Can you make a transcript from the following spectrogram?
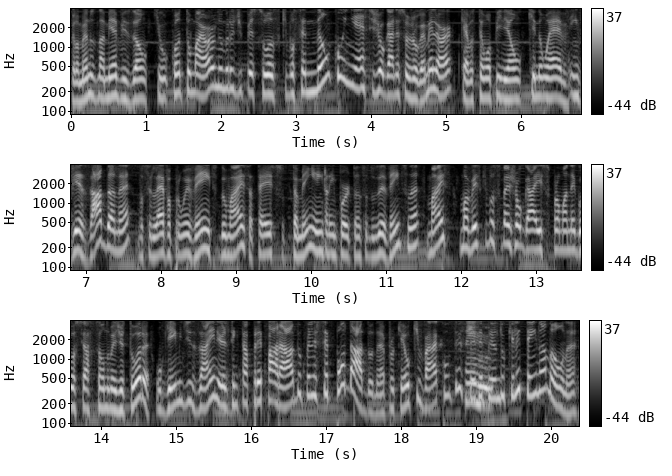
pelo menos na minha visão, que o quanto maior número de pessoas que você não conhece jogar no seu jogo é melhor, porque aí você tem uma opinião que não é enviesada, né? Você leva para um evento e tudo mais, até isso também entra na importância dos eventos, né? Mas uma vez que você vai jogar isso para uma negociação numa editora, o game designer ele tem que estar tá preparado para ele ser podado, né? Porque é o que vai acontecer Sim. dependendo do que ele tem na mão, né?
